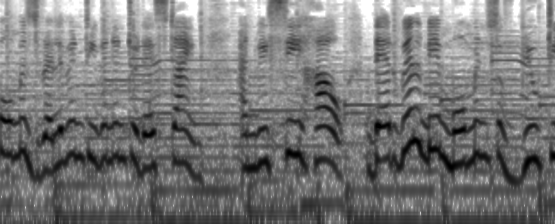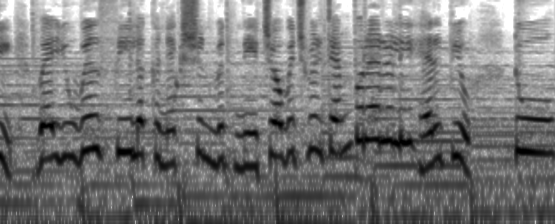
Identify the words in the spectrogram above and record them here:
poem is relevant even in today's time and we see how there will be moments of beauty where you will feel a connection with nature which will temporarily help you to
